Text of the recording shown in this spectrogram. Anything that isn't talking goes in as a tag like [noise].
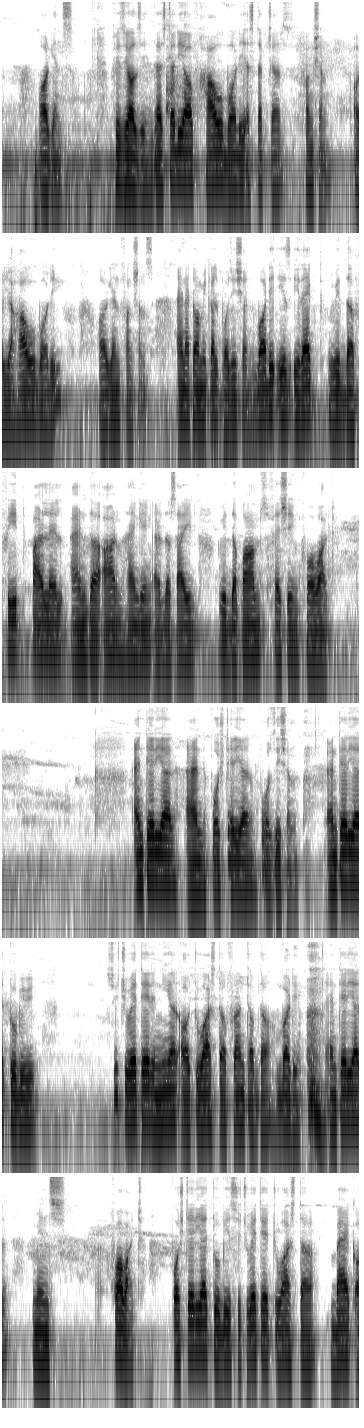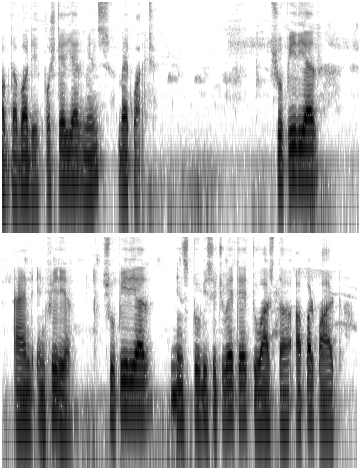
organs. Physiology, the study of how body structures function or how body organ functions anatomical position. Body is erect with the feet parallel and the arm hanging at the side with the palms facing forward. Anterior and posterior position. Anterior to be situated near or towards the front of the body. [clears throat] Anterior means forward posterior to be situated towards the back of the body. Posterior means backward. Superior and inferior. Superior means to be situated towards the upper part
